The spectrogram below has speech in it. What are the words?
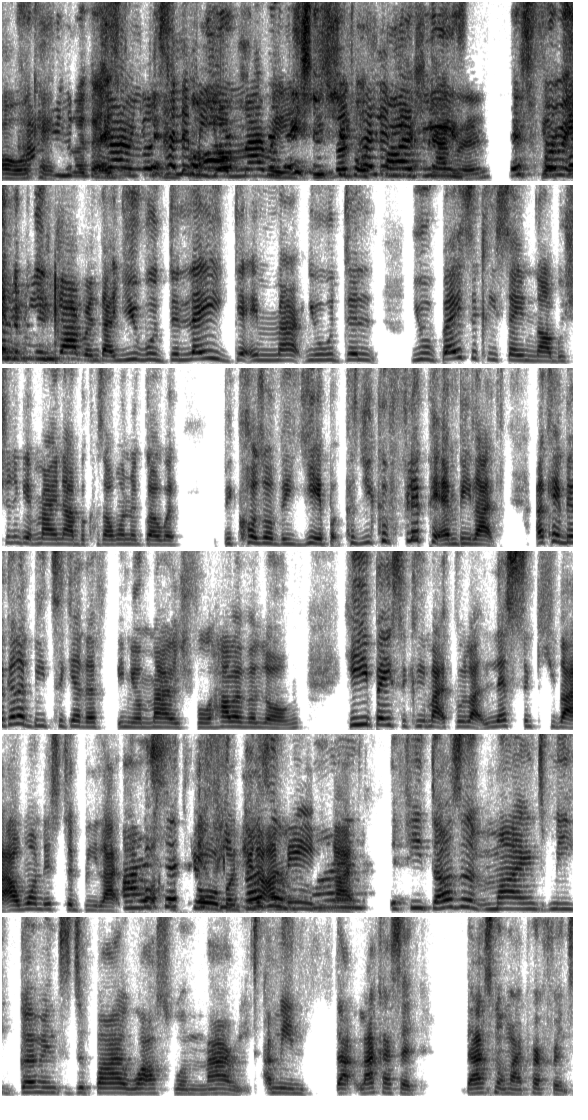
Oh, okay. you know that Let's- Sharon, you're let's telling me you're our married. You're Relationship telling of me, five years. Sharon, Let's You're throw it in the me. Darren, that you will delay getting married. You would del- you would basically say, no, we shouldn't get married now because I want to go away because of a year. But because you could flip it and be like, okay, we're gonna be together in your marriage for however long. He basically might feel like less secure. Like I want this to be like I not said secure, but you know what I mean. Like mind, if he doesn't mind me going to Dubai whilst we're married, I mean that, like I said, that's not my preference.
